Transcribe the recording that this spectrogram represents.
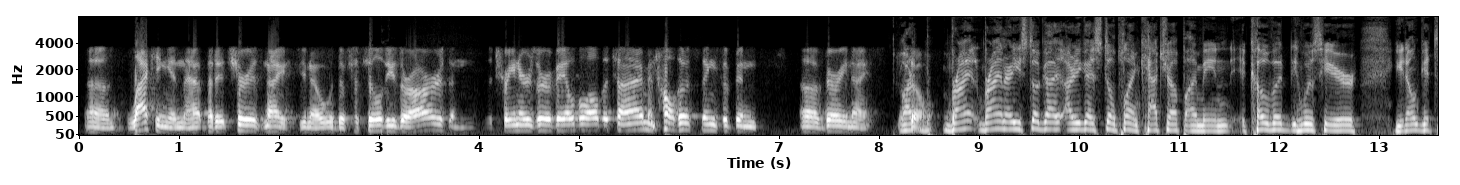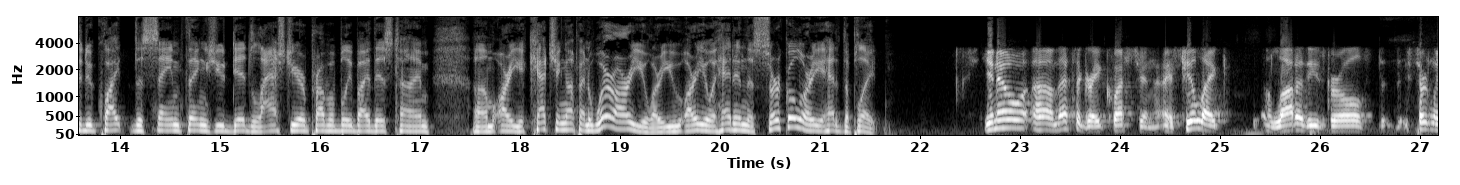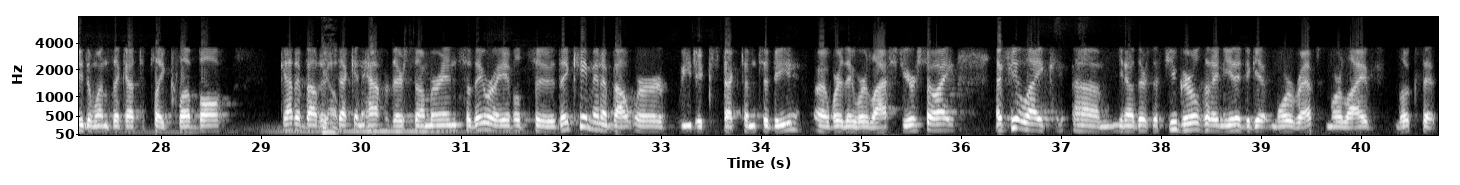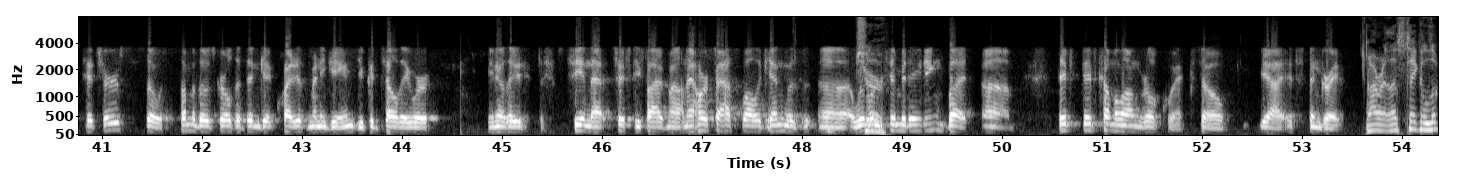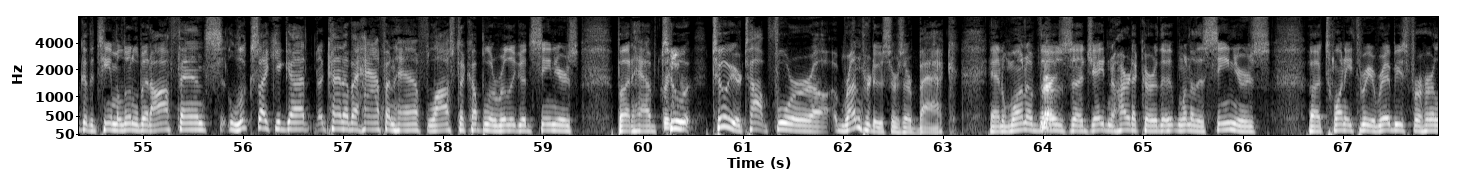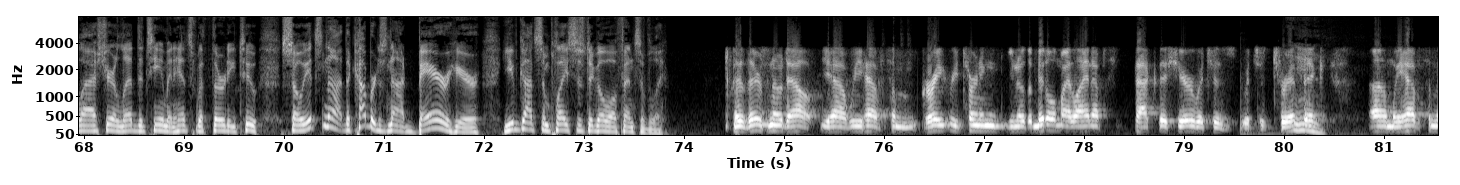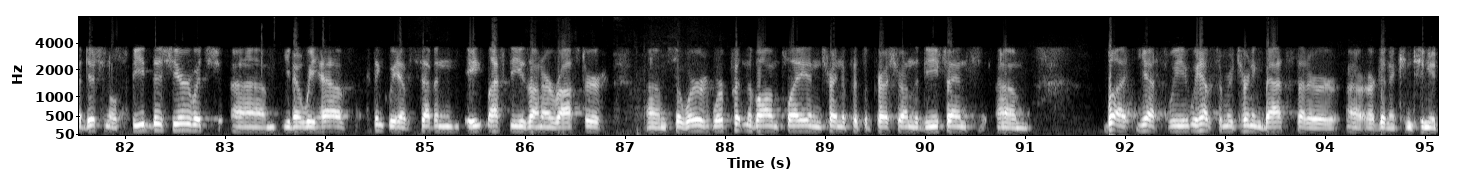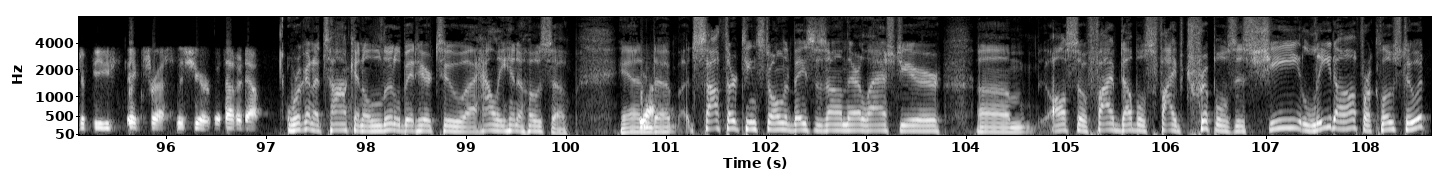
uh, lacking in that, but it sure is nice. You know, the facilities are ours, and the trainers are available all the time, and all those things have been uh, very nice. Are, So- Brian, Brian, are you still guys? Are you guys still playing catch up? I mean, COVID was here. You don't get to do quite the same things you did last year, probably by this time. Um, are you catching up? And where are you? Are you are you ahead in the circle, or are you ahead at the plate? You know, um, that's a great question. I feel like a lot of these girls, certainly the ones that got to play club ball, got about a Yep. second half of their summer in, so they were able to. They came in about where we'd expect them to be, uh, where they were last year. So I, I feel like um, you know, there's a few girls that I needed to get more reps, more live looks at pitchers. So some of those girls that didn't get quite as many games, you could tell they were. You know, they seeing that 55 mile an hour fastball again was uh, a little Sure. intimidating, but um, they've they've come along real quick. So yeah, it's been great. All right, let's take a look at the team a little bit. Offense looks like you got kind of a half and half. Lost a couple of really good seniors, but have two sure. two of your top four uh, run producers are back, and one of those, right. uh, Jaiden Harteker, the, one of the seniors, uh, twenty three ribbies for her last year, led the team in hits with thirty two. So it's not the cupboard's not bare here. You've got some places to go offensively. There's no doubt. Yeah, we have some great returning. You know, the middle of my lineups back this year, which is which is terrific. Mm. Um, we have some additional speed this year, which um, you know we have. I think we have seven, eight lefties on our roster. Um, so we're we're putting the ball in play and trying to put the pressure on the defense. Um, but yes, we, we have some returning bats that are are, are going to continue to be big for us this year, without a doubt. We're going to talk in a little bit here to uh, Halleigh Hinojosa, and yeah. uh, saw 13 stolen bases on there last year. Um, also five doubles, five triples. Is she lead off or close to it?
